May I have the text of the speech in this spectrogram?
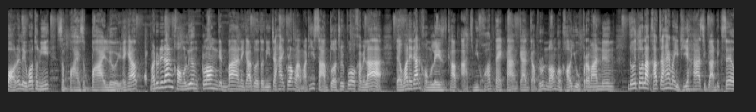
บอกได้เลยว่าตัวนี้สบายสบายๆเลยนะครับ มาดูในด้านของเรื่องกล้องกันบ้างนะครับ โดยตัวนี้จะให้กล้องหลังมาที่ 3 ตัว Triple Camera แต่ว่าในด้านของเลนส์ครับอาจจะมีความแตกต่างกันกับรุ่นน้องของเขาอยู่ประมาณนึง โดยตัวหลักครับจะให้มาอยู่ที่ 50 ล้านพิกเซล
